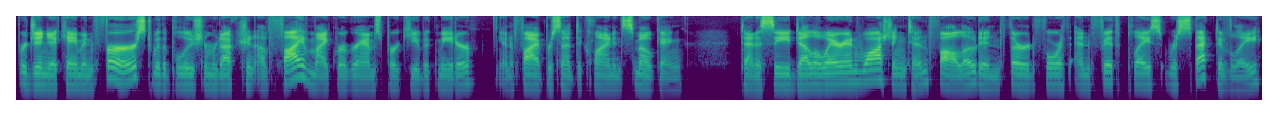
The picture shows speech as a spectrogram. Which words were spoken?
Virginia came in first with a pollution reduction of 5 micrograms per cubic meter and a 5% decline in smoking. Tennessee, Delaware, and Washington followed in third, fourth, and fifth place, respectively.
